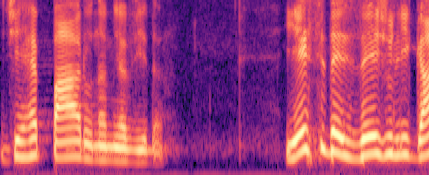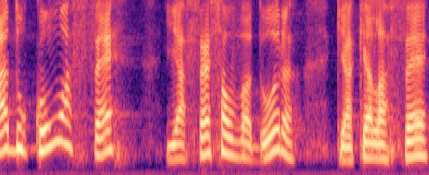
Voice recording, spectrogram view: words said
de reparo na minha vida. E esse desejo ligado com a fé, e a fé salvadora, que é aquela fé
